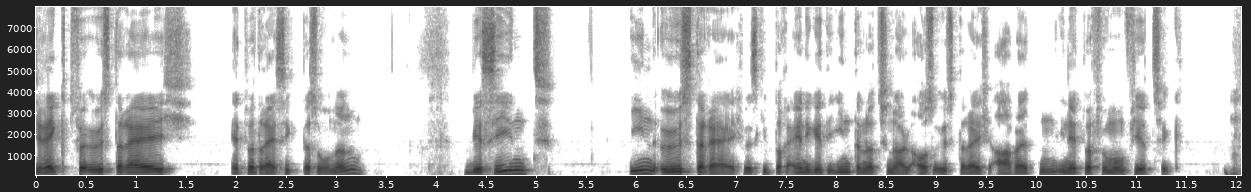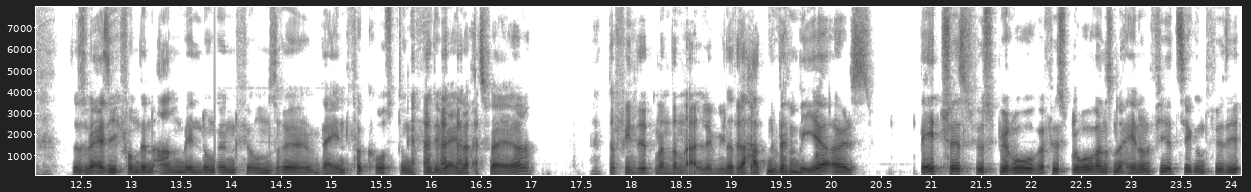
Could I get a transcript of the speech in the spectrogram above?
direkt für Österreich etwa 30 Personen. Wir sind in Österreich, weil es gibt auch einige, die international aus Österreich arbeiten, in etwa 45. Mhm. Das weiß ich von den Anmeldungen für unsere Weinverkostung für die Weihnachtsfeier. Da findet man dann alle mit. Na, da hatten wir mehr als Badges fürs Büro, weil fürs Büro waren es nur 41 und für die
